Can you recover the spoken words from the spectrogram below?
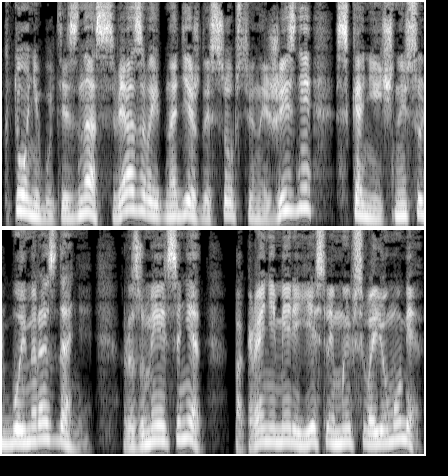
кто-нибудь из нас связывает надежды собственной жизни с конечной судьбой мироздания? Разумеется, нет, по крайней мере, если мы в своем уме.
